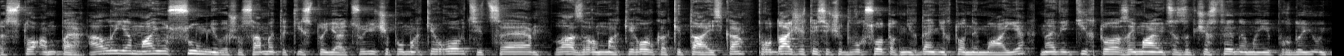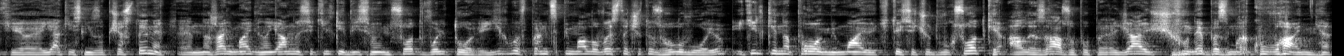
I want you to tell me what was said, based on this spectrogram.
е, 100 ампер. Але я маю сумніви, що саме такі стоять. Судячи по маркіровці, це лазером маркіровка китайська. Продажі 1200 ніде ніхто не має. Навіть ті, хто займаються запчастинами і продають е, якісні запчастини, е, на жаль, мають в наявності тільки 800 вольтові. Їх би в принципі мало вистачити з головою. І тільки на промі мають 1200, але зразу попереджають, що вони без маркування.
